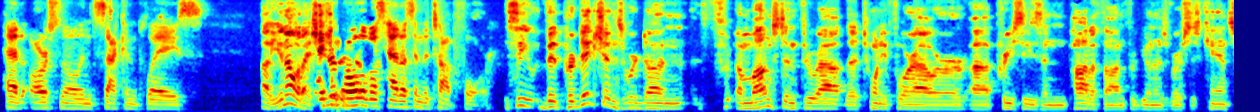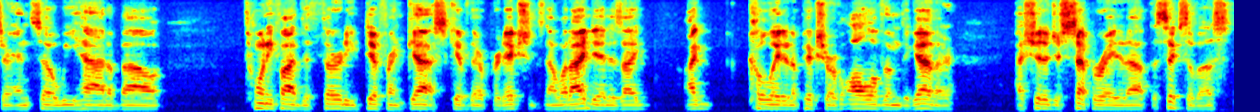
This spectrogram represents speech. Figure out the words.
had Arsenal in second place. Oh, you know what I I should think all of us had us in the top four. see. The predictions were done th- amongst and throughout the 24 hour uh, preseason podathon for Gunners versus Cancer, and so we had about 25 to 30 different guests give their predictions. Now, what I did is I I collated a picture of all of them together. I should have just separated out the six of us.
